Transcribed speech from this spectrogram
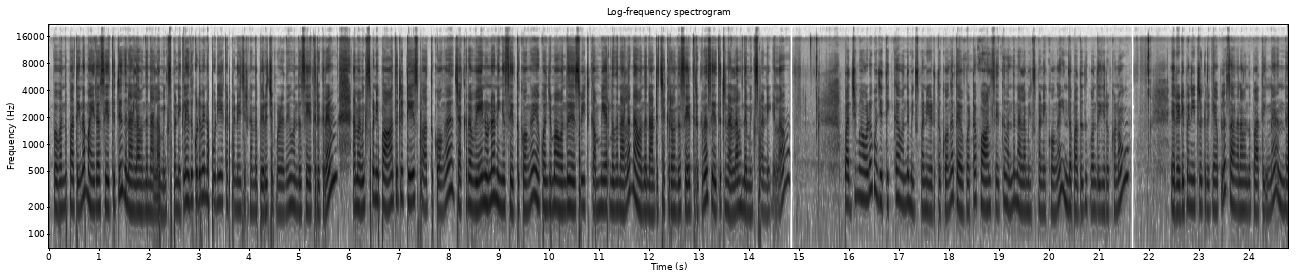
இப்போ வந்து பார்த்திங்கன்னா மைதா சேர்த்துட்டு இது நல்லா வந்து நல்லா மிக்ஸ் பண்ணிக்கலாம். இது கூடவே நான் பொடியை கட் பண்ணி வச்சுருக்கேன். அந்த பெருச்சி பழத்தையும் வந்து சேர்த்துருக்குறேன். நம்ம மிக்ஸ் பண்ணி பார்த்துட்டு டேஸ்ட் பார்த்துக்கோங்க. சக்கரை வேணும்னா நீங்கள் சேர்த்து சேர்த்துக்கோங்க கொஞ்சமாக வந்து ஸ்வீட் கம்மியாக இருந்ததுனால நான் வந்து நாட்டு சக்கரை வந்து சேர்த்துருக்குறேன். சேர்த்துட்டு நல்லா வந்து மிக்ஸ் பண்ணிக்கலாம். பஜ்ஜி மாவோட கொஞ்சம் திக்காக வந்து மிக்ஸ் பண்ணி எடுத்துக்கோங்க. தேவைப்பட்டால் பால் சேர்த்து வந்து நல்லா மிக்ஸ் பண்ணிக்கோங்க. இந்த பதத்துக்கு வந்து இருக்கணும். ரெடி பண்ணிகிட்ருக்கிற கேப்பில் சாதனை வந்து பார்த்திங்கன்னா இந்த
